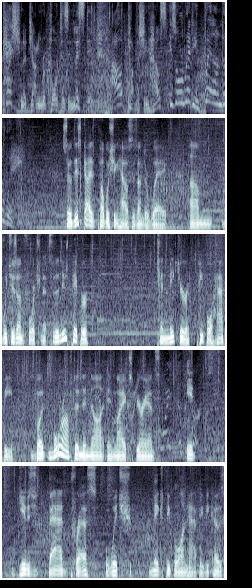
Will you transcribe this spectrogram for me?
Passionate young reporters enlisted. Our publishing house is already well underway. So this guy's publishing house is underway, um, which is unfortunate. So the newspaper can make your people happy, but more often than not, in my experience, it gives bad press, which makes people unhappy because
